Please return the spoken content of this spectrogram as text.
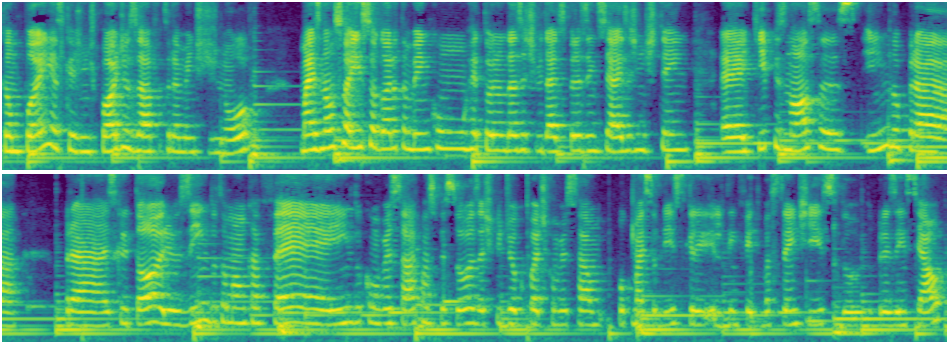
campanhas que a gente pode usar futuramente de novo. Mas não só isso, agora também com o retorno das atividades presenciais, a gente tem é, equipes nossas indo para para escritórios, indo tomar um café, indo conversar com as pessoas. Acho que o Diogo pode conversar um pouco mais sobre isso, que ele, ele tem feito bastante isso do, do, presencial.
